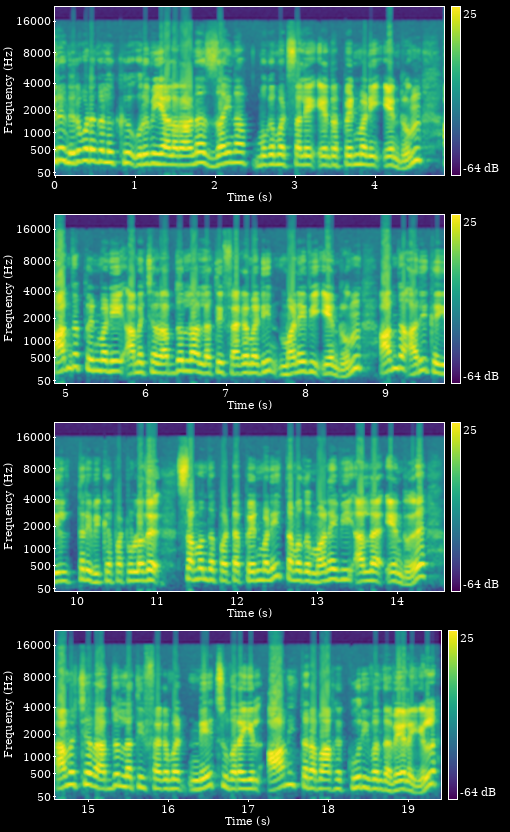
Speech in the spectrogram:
இரு நிறுவனங்களுக்கு உரிமையாளரான ஜைனாப் முகமது சலே என்ற பெண்மணி என்றும் அந்த பெண்மணி அமைச்சர் அப்துல்லா லத்தீப் அகமடின் மனைவி என்றும் அந்த அறிக்கையில் தெரிவிக்கப்பட்டுள்ளது. சம்பந்தப்பட்ட பெண்மணி தமது மனைவி அல்ல என்று அமைச்சர் அப்துல் லத்தீப் அகமட் நேற்று வரையில் ஆணித்தரமாக கூறி வந்த வேளையில்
